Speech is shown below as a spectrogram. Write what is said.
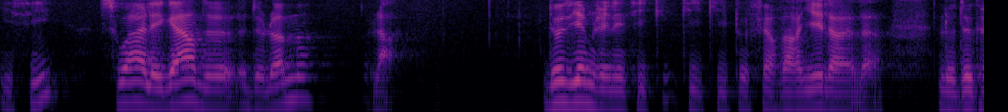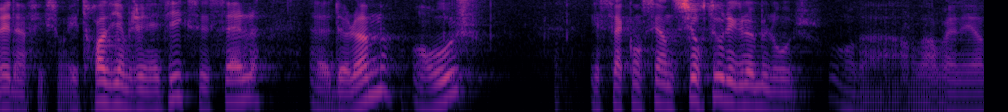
ici, soit à l'égard de, l'homme, là. Deuxième génétique qui, peut faire varier le degré d'infection. Et troisième génétique, c'est celle euh, de l'homme en rouge, et ça concerne surtout les globules rouges. On va, on va, revenir,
